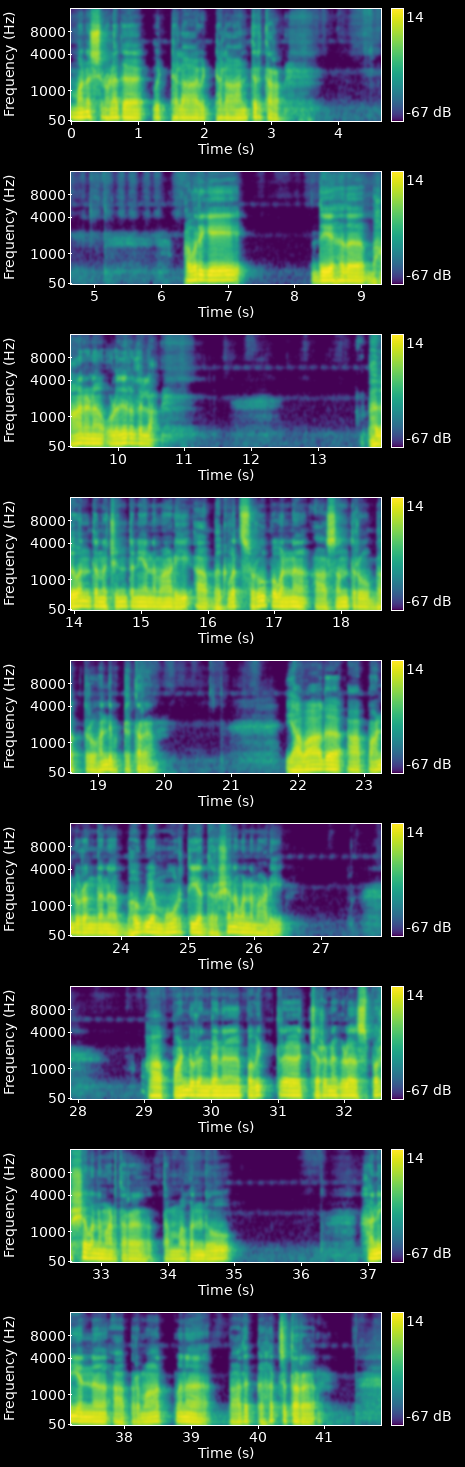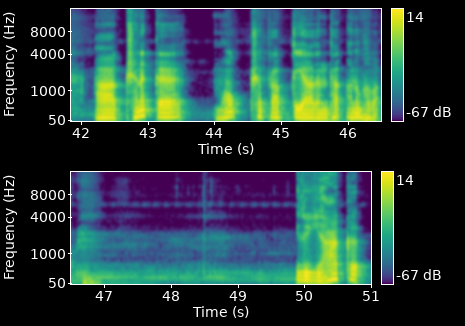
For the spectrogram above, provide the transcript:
ಮನಸ್ಸಿನೊಳಗೆ ವಿಠಲ ವಿಠಲ ಅಂತಿರ್ತಾರೆ. ಅವರಿಗೆ ದೇಹದ ಭಾನನ ಉಳಿದಿರುವುದಿಲ್ಲ. ಭಗವಂತನ ಚಿಂತನೆಯನ್ನು ಮಾಡಿ ಆ ಭಗವತ್ ಸ್ವರೂಪವನ್ನು ಆ ಸಂತರು, ಭಕ್ತರು ಹೊಂದಿಬಿಟ್ಟಿರ್ತಾರೆ. ಯಾವಾಗ ಆ ಪಾಂಡುರಂಗನ ಭವ್ಯ ಮೂರ್ತಿಯ ದರ್ಶನವನ್ನು ಮಾಡಿ, ಆ ಪಾಂಡುರಂಗನ ಪವಿತ್ರ ಚರಣಗಳ ಸ್ಪರ್ಶವನ್ನು ಮಾಡ್ತಾರೆ, ತಮ್ಮ ಒಂದು ಹನಿಯನ್ನು ಆ ಪರಮಾತ್ಮನ ಪಾದಕ್ಕೆ ಹಚ್ಚುತ್ತಾರೆ ಆ ಕ್ಷಣಕ್ಕೆ ಮೋಕ್ಷ ಪ್ರಾಪ್ತಿಯಾದಂಥ ಅನುಭವ. ಇದು ಯಾಕೆ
